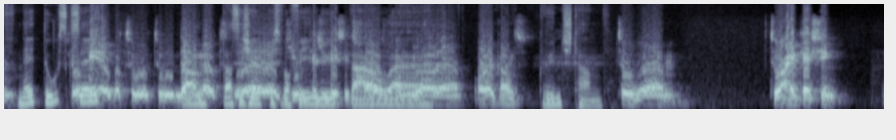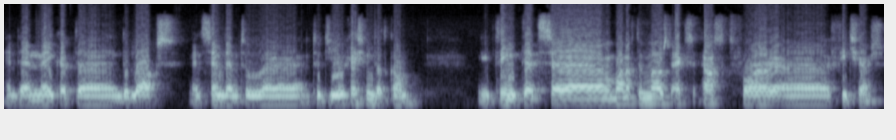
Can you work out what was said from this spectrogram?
wird nett to be aussehen, able to, to download das ist the etwas, was viele geocache Leute physics file auch, from äh, your uh, Oregons gewünscht haben. to um, to iCaching and then make up the, the logs and send them to uh, to geocaching.com. I think that's uh, one of the most ex- asked for uh, features.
